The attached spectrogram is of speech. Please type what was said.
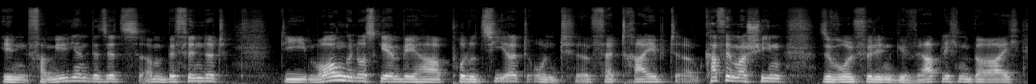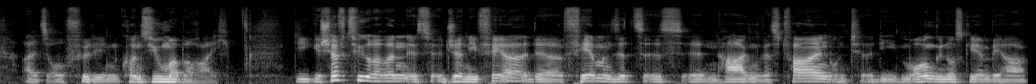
in Familienbesitz ähm, befindet. Die Morgengenuss GmbH produziert und äh, vertreibt äh, Kaffeemaschinen sowohl für den gewerblichen Bereich als auch für den Consumer-Bereich. Die Geschäftsführerin ist Jenny Fair, der Firmensitz ist in Hagen, Westfalen und die Morgengenuss GmbH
